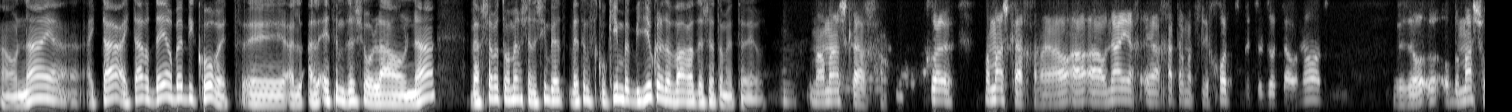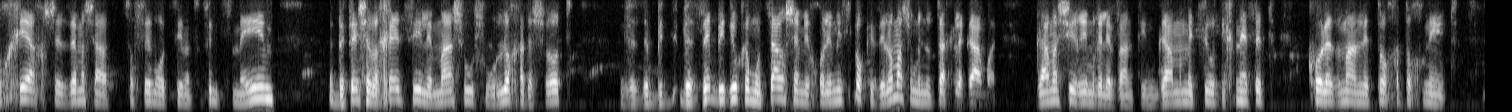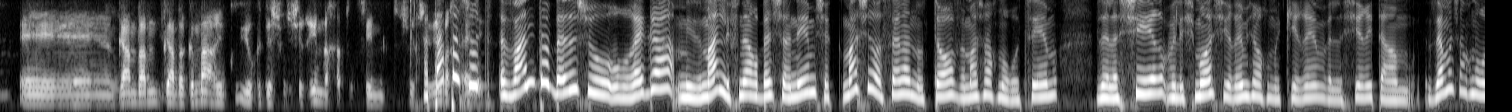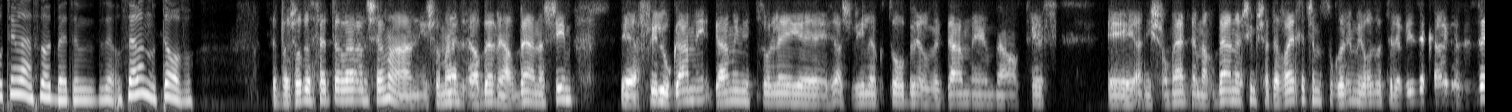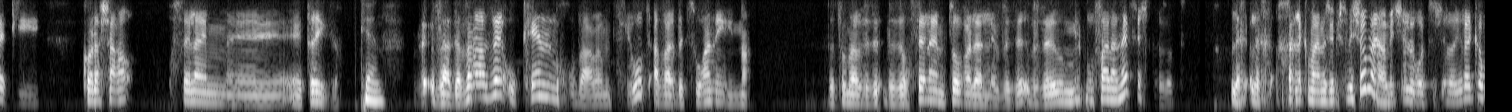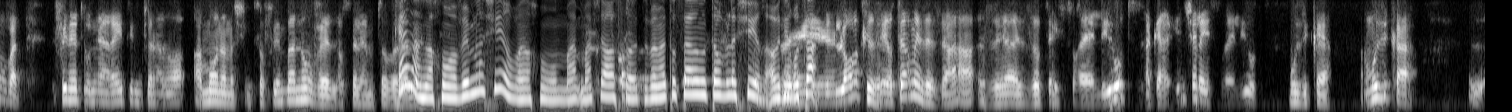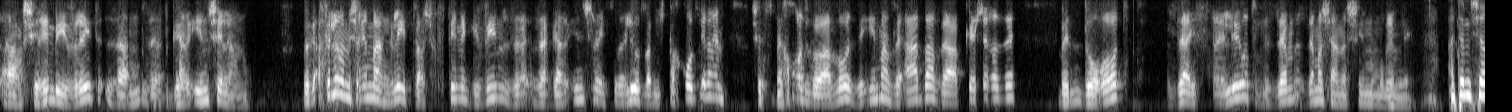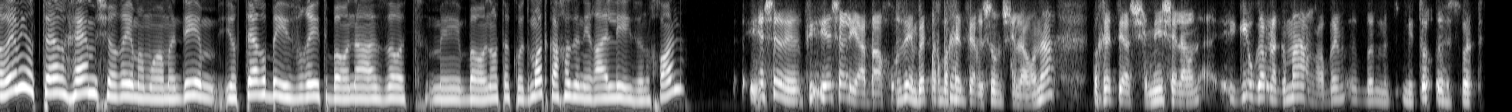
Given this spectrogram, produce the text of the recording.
העונה הייתה, הייתה די הרבה ביקורת אה, על, על עצם זה שעולה העונה, ועכשיו אתה אומר שאנשים בעצם זקוקים בדיוק לדבר הזה שאתה מתאר. ממש ככה. כל, ממש ככה. העונה היא אחת המצליחות בתולדות העונות, וזה ממש הוכיח שזה מה שהצופים רוצים. הצופים צמאים בתשע וחצי למשהו שהוא לא חדשות. וזה, וזה בדיוק המוצר שהם יכולים לספוג, כי זה לא משהו מנותק לגמרי. גם השירים רלוונטיים, גם המציאות נכנסת כל הזמן לתוך התוכנית. אה, גם, גם בגמר יוקדשו שירים לחטופים, יוקדשו שירים אתה פשוט הבנת באיזשהו רגע, מזמן, לפני הרבה שנים, שמה שעושה לנו טוב ומה שאנחנו רוצים, זה לשיר ולשמוע שירים שאנחנו מכירים ולשיר איתם. זה מה שאנחנו רוצים לעשות בעצם, זה עושה לנו טוב. זה פשוט עושה טוב לנשמה, אני שומע את זה הרבה מהרבה אנשים, אפילו גם, גם מניצולי אה, השביעי לאוקטובר וגם אה, מהעוטף. אני שומע את זה מהרבה אנשים שהדבר היחיד שמסוגלים לראות בטלוויזיה כרגע זה זה, כי כל השאר עושה להם אה, טריג. כן. והדבר הזה הוא כן מחובר למציאות, אבל בצורה נעימה. זאת אומרת, וזה, וזה עושה להם טוב על הלב, וזה, וזה מין תרופה לנפש כזאת. לחלק מהאנשים שאני שומע, מי שלא רוצה שלא יראה כמובן. לפי נתוני הרייטינג שלנו, המון אנשים צופים בנו, וזה עושה להם טוב. כן, אנחנו אוהבים לשיר, ואנחנו, מה, אפשר לעשות? זה באמת עושה לנו טוב לשיר, אבל אני רוצה... לא רק זה, יותר מזה, זה, זה, זאת הישראליות, הגרעין של הישראליות, מוזיקה. המוזיקה, השירים בעברית, זה, זה הגרעין שלנו. ואפילו אם הם שרים באנגלית והשופטים מגיבים, זה, זה הגרעין של הישראליות, והמשפחות שלהם ששמחות ואוהבות, זה אימא ואבא, והקשר הזה בין דורות, זה הישראליות, וזה מה שאנשים אומרים לי. אתם שרים יותר, הם שרים, המועמדים, יותר בעברית בעונה הזאת מבעונות הקודמות, ככה זה נראה לי, זה נכון? יש, יש עלייה באחוזים, בטח כן. בחצי הראשון של העונה, בחצי השני של העונה, הגיעו גם לגמר, הרבה, מתוך, זאת אומרת,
